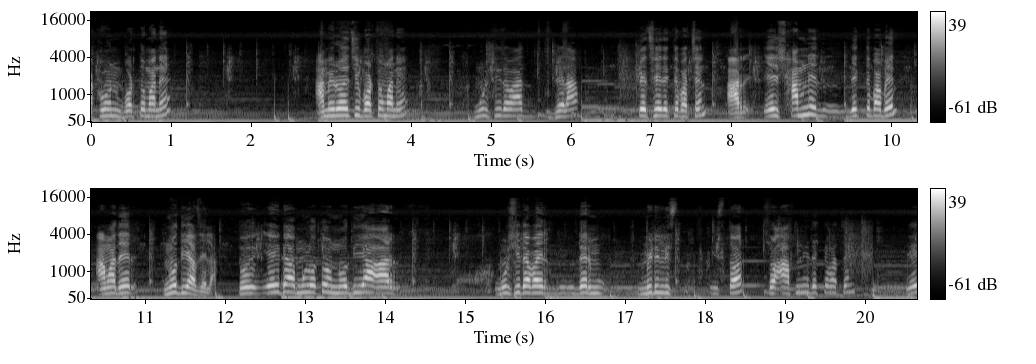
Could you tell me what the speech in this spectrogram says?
এখন বর্তমানে, আমি রয়েছি বর্তমানে মুর্শিদাবাদ জেলা পেছে দেখতে পাচ্ছেন, আর এই সামনে দেখতে পাবেন আমাদের নদিয়া জেলা। তো এইটা মূলত নদিয়া আর মুর্শিদাবাদের মিডিল স্তর। তো আপনি দেখতে পাচ্ছেন, এই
